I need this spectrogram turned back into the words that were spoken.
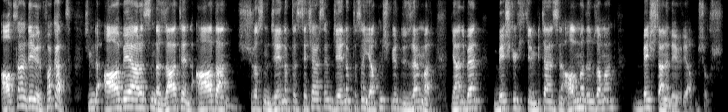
6 tane devir fakat şimdi A B arasında zaten A'dan şurasını C noktası seçersem C noktasına yatmış bir düzlem var. Yani ben 5 kök 2'nin bir tanesini almadığım zaman 5 tane devir yapmış olur.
